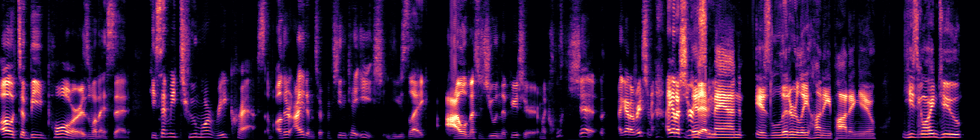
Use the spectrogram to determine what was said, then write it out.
oh, to be poor is what I said. He sent me two more recrafts of other items for 15k each, and he's like, I will message you in the future. I'm like, holy shit, I got a rich man. I got a sure this daddy. man is literally honeypotting you. He's going to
